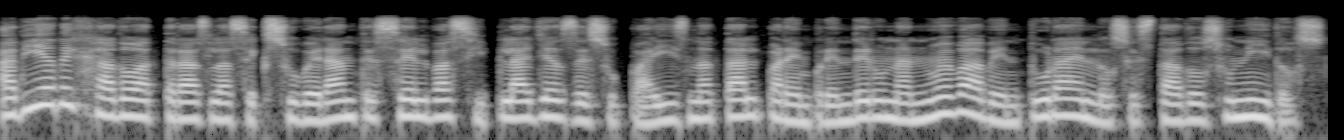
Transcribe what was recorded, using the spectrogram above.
Había dejado atrás las exuberantes selvas y playas de su país natal para emprender una nueva aventura en los Estados Unidos,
